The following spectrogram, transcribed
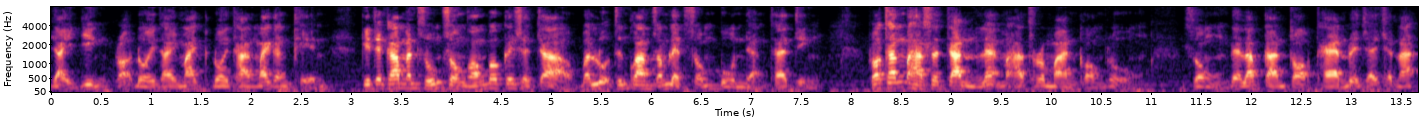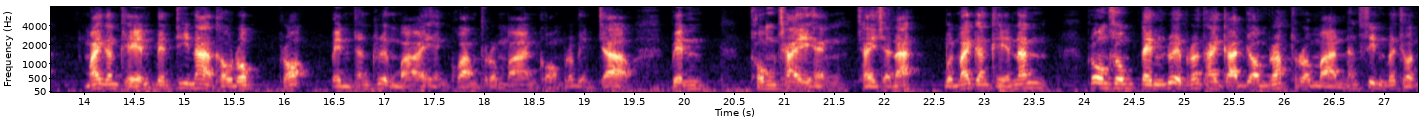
ใหญ่ยิ่ง เพราะโดยไทยไม้โดยทางไม้กางเขน กิจกรรมมันสูงส่งของพระคริสตเจ้า บรรลุถึงความสำเร็จสมบูรณ์อย่างแท้จริง เพราะทั้งมหัศจรรย์และมหาทรมานของพระองค์ ทรงได้รับการตอบแทนด้วยชัยชนะ ไม้กางเขนเป็นที่น่าเคารพ เพราะเป็นทั้งเครื่องหมายแห่งความทรมานของพระเบ่งเจ้า เป็นธงชัยแห่งชัยชนะ บนไม้กางเขนนั้น พระองค์ทรงเต็มด้วยพระทัยการยอมรับทรมานทั้งสิ้นพระชน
